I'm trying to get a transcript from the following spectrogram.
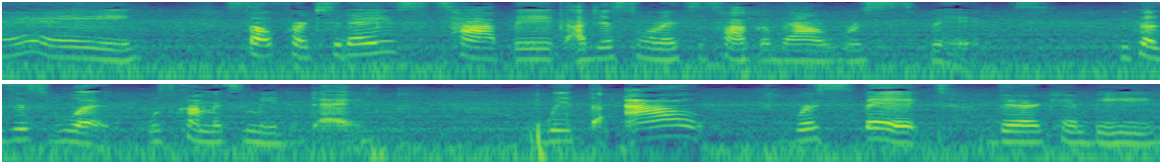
Hey, so for today's topic, I just wanted to talk about respect because this is what was coming to me today. Without respect, there can be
